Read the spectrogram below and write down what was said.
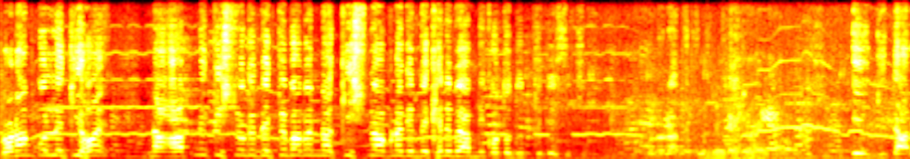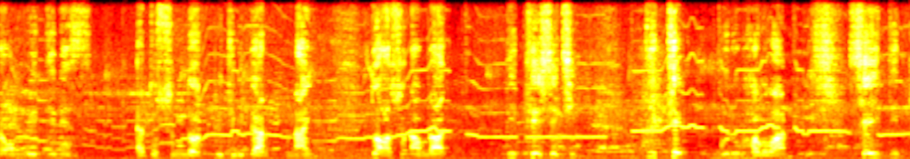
প্রণাম করলে কি হয়? না, আপনি কৃষ্ণকে দেখতে পাবেন না, কৃষ্ণ আপনাকে দেখে নেবে আপনি কত দূর থেকে এসেছেন। এই গীতার অমৃত জিনিস এত সুন্দর, পৃথিবীতে আর নাই। তো আসুন আমরা তীর্থে এসেছি। তীর্থের গুরু ভগবান, সেই তীর্থ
